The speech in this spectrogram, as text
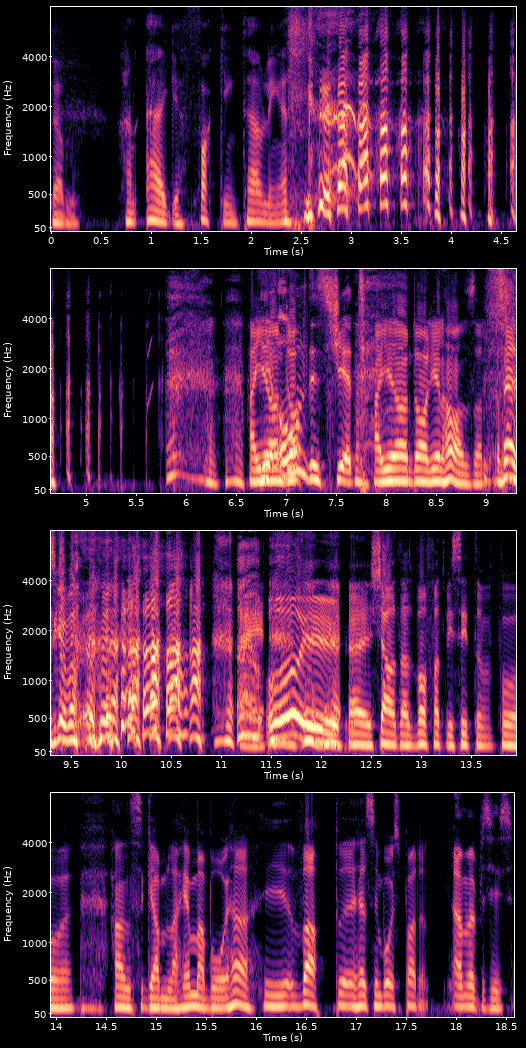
Me. Han äger fucking tävlingen. Han gör, en own this shit! han gör en Daniel Hansson. Nej, jag ska bara... Nej. Oj! Shoutout bara för att vi sitter på hans gamla hemmaborg här i VAP eh, Helsingborgs padel. Ja men precis.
